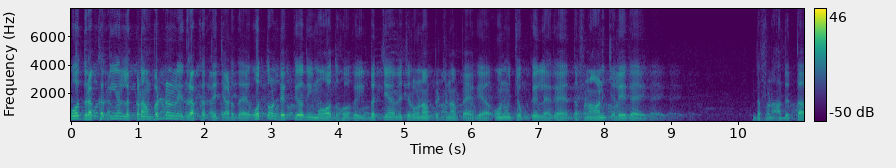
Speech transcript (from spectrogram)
ਉਹ ਦਰਖਤ ਦੀਆਂ ਲੱਕੜਾਂ ਵੱਢਣ ਲਈ ਦਰਖਤ ਤੇ ਚੜਦਾ ਹੈ। ਉਤੋਂ ਡਿੱਗ ਕੇ ਉਹਦੀ ਮੌਤ ਹੋ ਗਈ। ਬੱਚਿਆਂ ਵਿੱਚ ਰੋਣਾ ਪਿੱਟਣਾ ਪੈ ਗਿਆ। ਉਹਨੂੰ ਚੁੱਕ ਕੇ ਲੈ ਗਏ। ਦਫਨਾਣ ਚਲੇ ਗਏ। ਦਫਨਾ ਦਿੱਤਾ।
